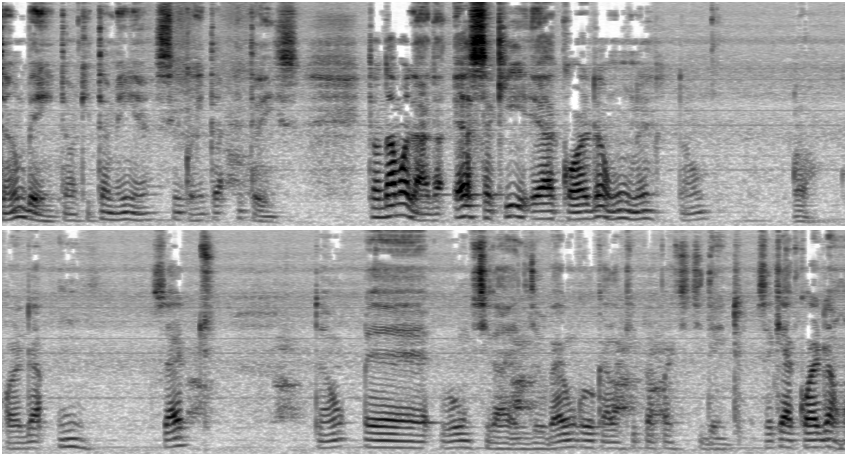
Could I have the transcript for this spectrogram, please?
também. Então aqui também é 53. Então dá uma olhada. Essa aqui é a corda 1, né? Então, ó, corda 1, certo? Então, é, vamos tirar ele de lugar, vamos colocar ela aqui para a parte de dentro. Essa aqui é a corda 1.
